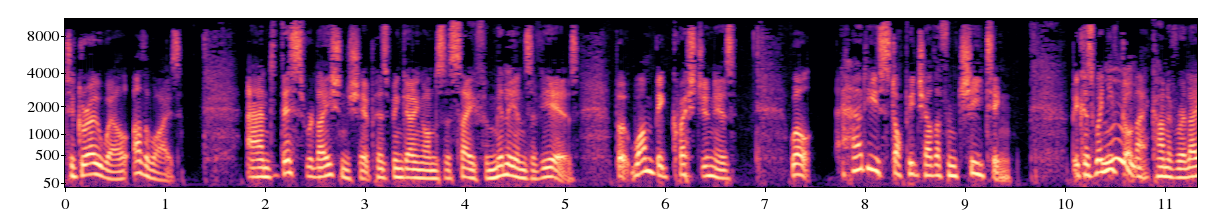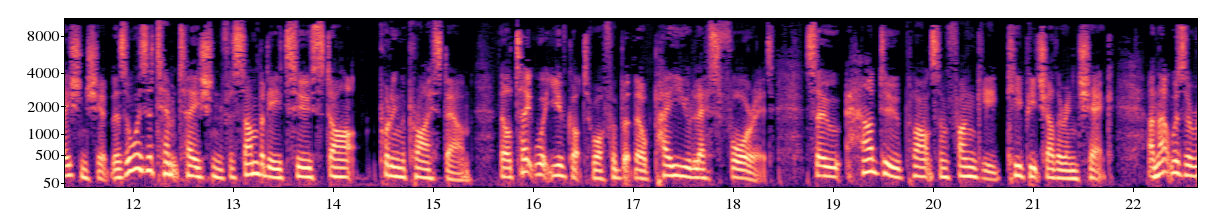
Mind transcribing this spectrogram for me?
to grow well otherwise. And this relationship has been going on, as I say, for millions of years. But one big question is, well, how do you stop each other from cheating? Because when you've got hmm. that kind of relationship, there's always a temptation for somebody to start putting the price down. They'll take what you've got to offer, but they'll pay you less for it. So how do plants and fungi keep each other in check? And that was a,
